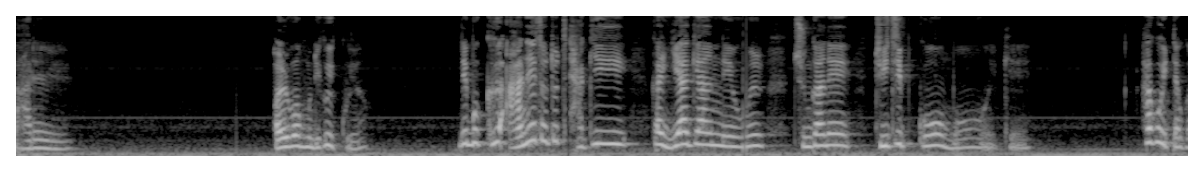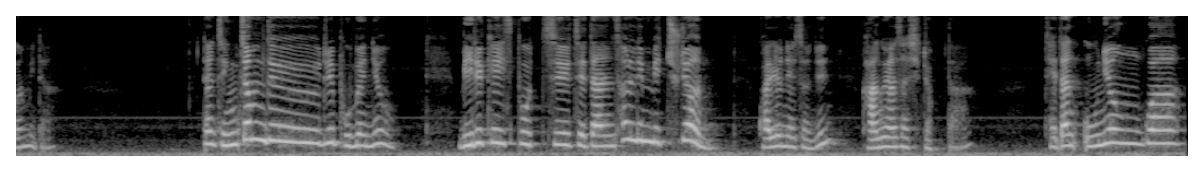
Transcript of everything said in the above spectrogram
말을 얼버무리고 있고요. 근데 뭐 그 안에서도 자기가 이야기한 내용을 중간에 뒤집고 뭐 이렇게 하고 있다고 합니다. 일단 쟁점들을 보면요. 미르케이 스포츠 재단 설립 및 출연 관련해서는 강요한 사실이 없다. 재단 운영과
